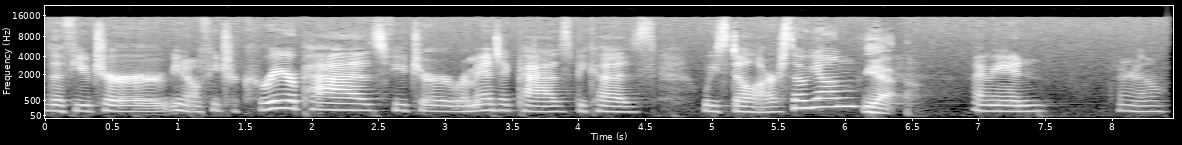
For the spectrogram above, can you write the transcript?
the future, you know, future career paths, future romantic paths, because we still are so young. Yeah. I mean, I don't know.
